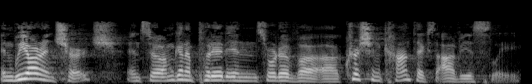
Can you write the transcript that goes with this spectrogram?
and we are in church, and so I'm going to put it in sort of a, a Christian context, obviously.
